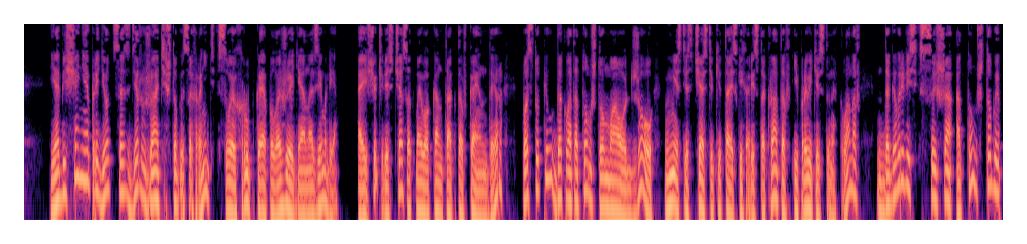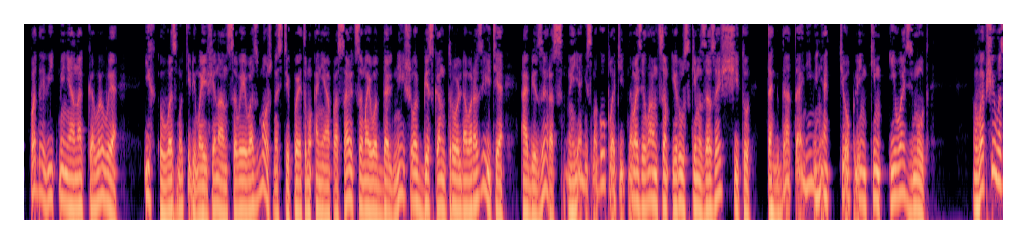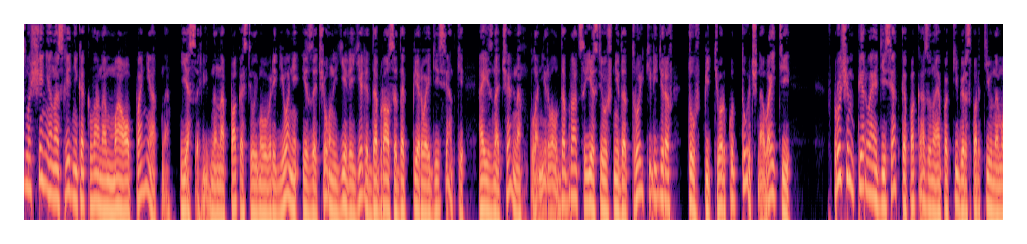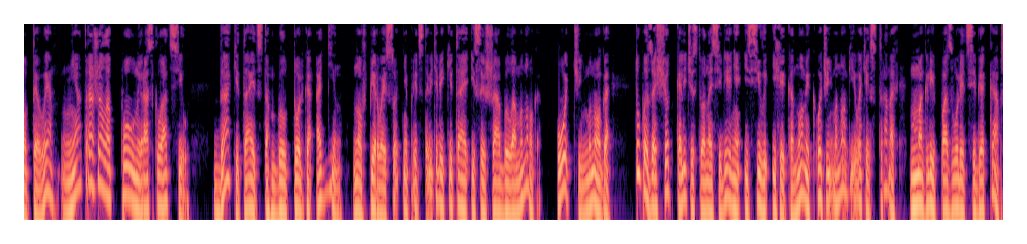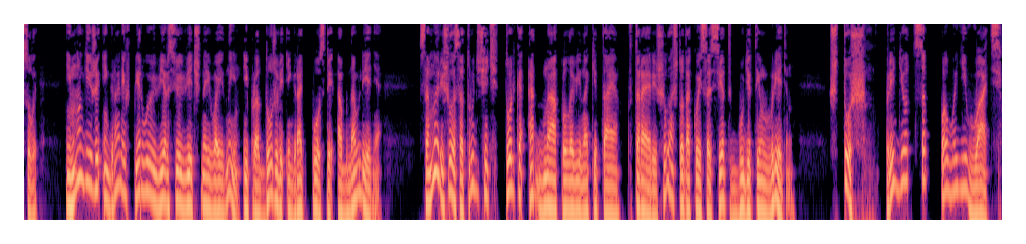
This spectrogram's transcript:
И обещание придется сдержать, чтобы сохранить свое хрупкое положение на земле. А еще через час от моего контакта в КНДР поступил доклад о том, что Мао Джоу вместе с частью китайских аристократов и правительственных кланов договорились с США о том, чтобы подавить меня на КВВ – их возмутили мои финансовые возможности, поэтому они опасаются моего дальнейшего бесконтрольного развития, а без Эрос я не смогу платить новозеландцам и русским за защиту. Тогда-то они меня тепленьким и возьмут. Вообще возмущение наследника клана Мао понятно. Я солидно напакостил ему в регионе, из-за чего он еле-еле добрался до первой десятки – а изначально планировал добраться, если уж не до тройки лидеров, то в пятерку точно войти. Впрочем, первая десятка, показанная по киберспортивному ТВ, не отражала полный расклад сил. Да, китаец там был только один, но в первой сотне представителей Китая и США было много. Очень много. Тупо за счет количества населения и силы их экономик очень многие в этих странах могли позволить себе капсулы. И многие же играли в первую версию Вечной войны и продолжили играть после обновления. Со мной решила сотрудничать только одна половина Китая, вторая решила, что такой сосед будет им вреден. Что ж, придется повоевать.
